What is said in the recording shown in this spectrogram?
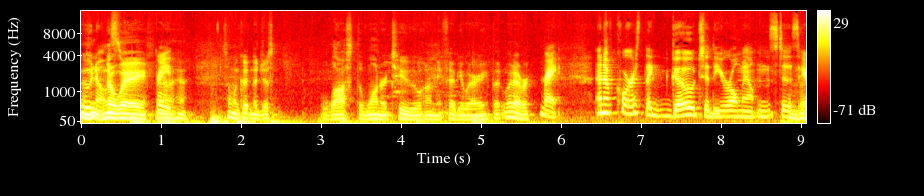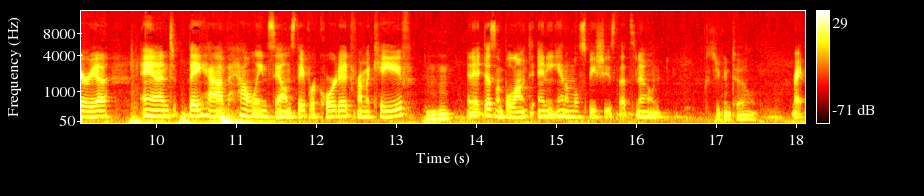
Who knows? No way. Right. Yeah, yeah. Someone couldn't have just lost the one or two on the February, but whatever. right. And of course, they go to the Ural Mountains to this area, and they have howling sounds they've recorded from a cave, Mm-hmm. and it doesn't belong to any animal species that's known. Because you can tell. Right.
